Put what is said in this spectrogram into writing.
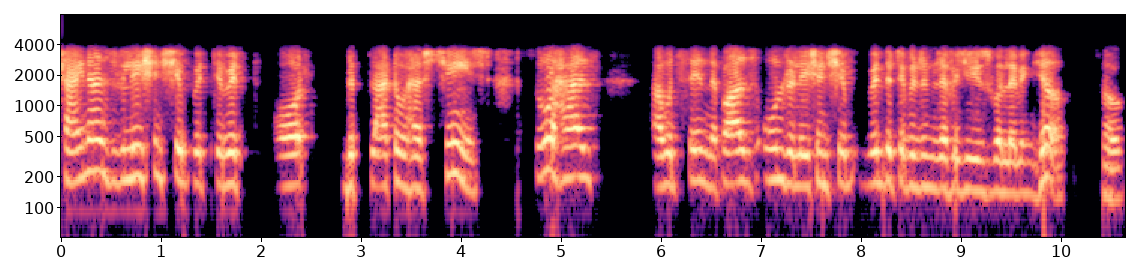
China's relationship with Tibet or the plateau has changed, so has I would say Nepal's own relationship with the Tibetan refugees who are living here. So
